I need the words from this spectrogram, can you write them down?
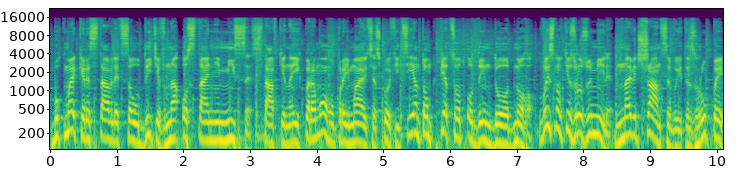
Букмекери ставлять саудитів на останнє місце. Ставки на їх перемогу приймають збираються з коефіцієнтом 501 до 1. Висновки зрозумілі. Навіть шанси вийти з групи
